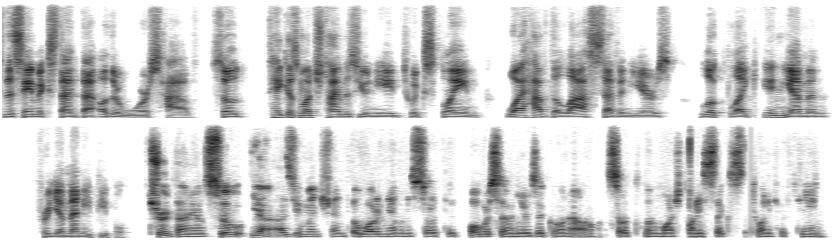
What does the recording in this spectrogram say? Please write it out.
to the same extent that other wars have. So take as much time as you need to explain what have the last 7 years looked like in Yemen for Yemeni people. Sure, Daniel. So, yeah, as you mentioned, the war in Yemen started over seven years ago now. It started on March 26, 2015.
